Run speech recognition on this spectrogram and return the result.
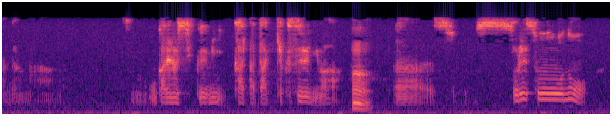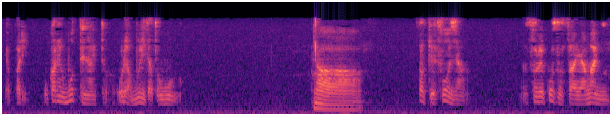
なんだろうな、そのお金の仕組みから脱却するには、うん。あーそそれ相応の、やっぱりお金を持ってないと、俺は無理だと思うの。あだってそうじゃん。それこそさ、山に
